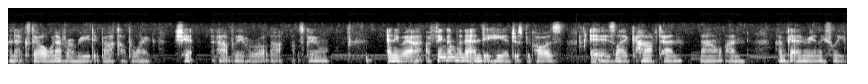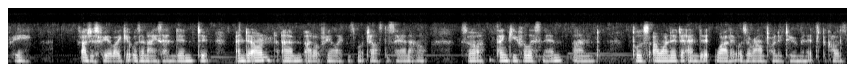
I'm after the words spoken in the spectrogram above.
The next day, or whenever I read it back, I'll be like, "Shit, I can't believe I wrote that. That's cool." Anyway, I think I'm gonna end it here just because it is like half ten now, and I'm getting really sleepy. I just feel like it was a nice ending to end it on. Um, I don't feel like there's much else to say now. So thank you for listening and Plus, I wanted to end it while it was around 22 minutes because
